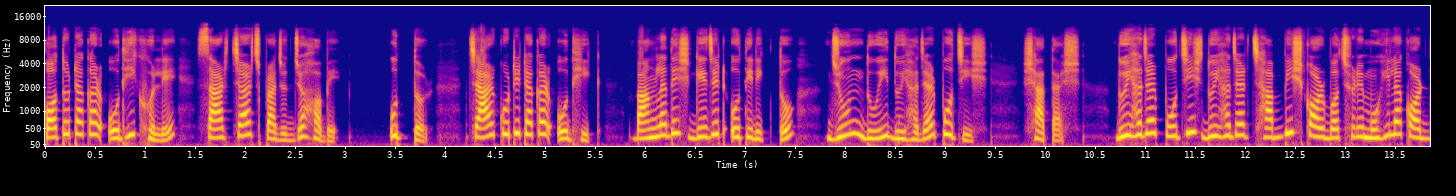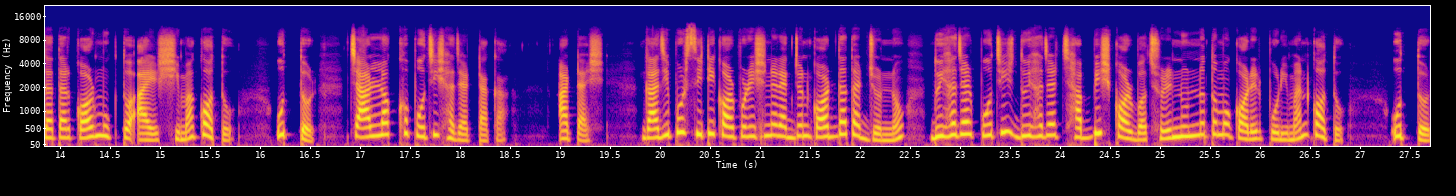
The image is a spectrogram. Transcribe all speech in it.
কত টাকার অধিক হলে সারচার্জ প্রাযোজ্য হবে? উত্তর, চার কোটি টাকার অধিক, বাংলাদেশ গেজেট অতিরিক্ত, জুন দুই দুই হাজার পঁচিশ। সাতাশ, দুই হাজার পঁচিশ, দুই হাজার ছাব্বিশ কর বছরে মহিলা করদাতার করমুক্ত আয়ের সীমা কত? উত্তর, চার লক্ষ পঁচিশ হাজার টাকা। আটাশ গাজীপুর সিটি কর্পোরেশনের একজন করদাতার জন্য দুই হাজার পঁচিশ দুই কর বছরে ন্যূনতম করের পরিমাণ কত? উত্তর,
